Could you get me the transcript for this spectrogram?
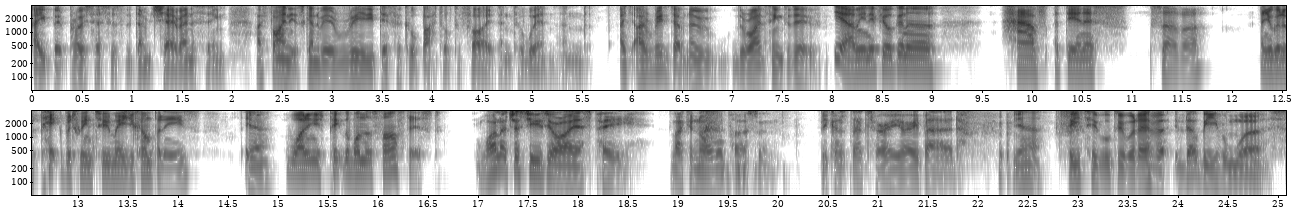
8-bit processors that don't share anything. I find it's going to be a really difficult battle to fight and to win. And I, I really don't know the right thing to do. Yeah, I mean, if you're going to have a DNS server and you're going to pick between two major companies, Yeah. why don't you just pick the one that's fastest? Why not just use your ISP like a normal person? because that's very, very bad. Yeah. BT will do whatever. They'll be even worse.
